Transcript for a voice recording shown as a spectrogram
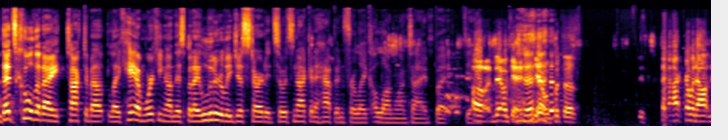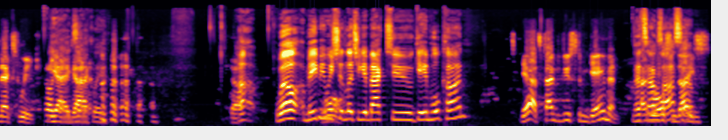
that's cool that I talked about like, hey, I'm working on this, but I literally just started, so it's not going to happen for like a long, long time. But yeah, Oh, okay. Yeah, we'll put the. It's not coming out next week. Okay, yeah, exactly. Yeah. uh, well, maybe we should let you get back to Gamehole Con. Yeah, it's time to do some gaming. That Time sounds roll some awesome.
